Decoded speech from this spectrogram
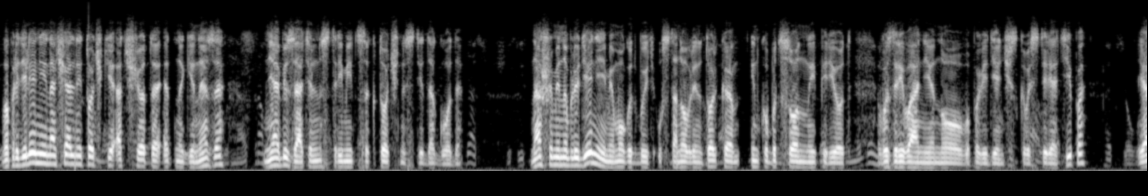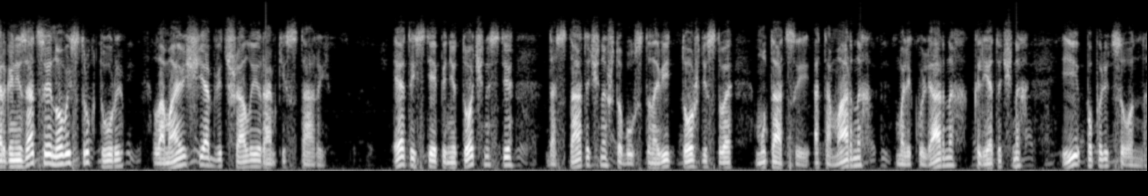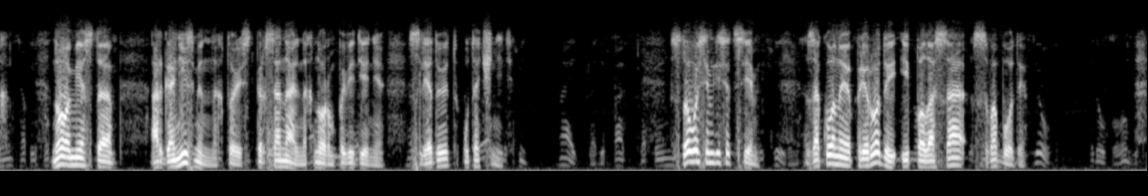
В определении начальной точки отсчета этногенеза не обязательно стремиться к точности до года. Нашими наблюдениями могут быть установлены только инкубационный период вызревания нового поведенческого стереотипа и организация новой структуры, ломающей обветшалые рамки старой. Этой степени точности достаточно, чтобы установить тождество мутаций атомарных, молекулярных, клеточных и популяционных. Но место организменных, то есть персональных норм поведения, следует уточнить. 187. Законы природы и полоса свободы.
